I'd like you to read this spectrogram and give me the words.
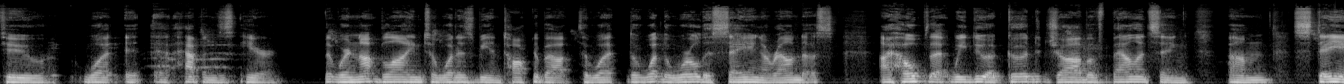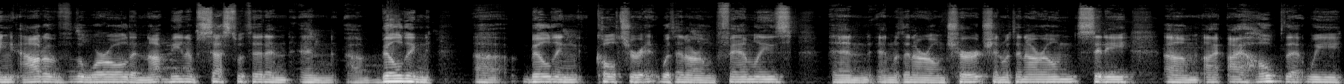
to what it, it, happens here. That we're not blind to what is being talked about, to what the what the world is saying around us. I hope that we do a good job of balancing um, staying out of the world and not being obsessed with it, and and uh, building uh, building culture within our own families and and within our own church and within our own city. Um, I, I hope that we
